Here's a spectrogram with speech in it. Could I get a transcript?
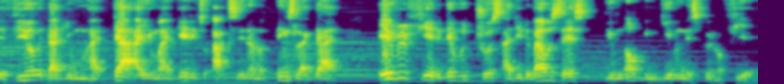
the fear that you might die you might get into accident or things like that every fear the devil throws at you the bible says you've not been given the spirit of fear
